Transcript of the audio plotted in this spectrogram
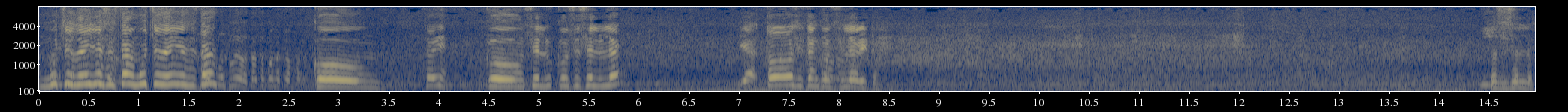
muchos de ellos están, muchos de ellos están Con está bien, con, celu- con su celular. Ya, todos están con su celular ahorita. Con su celular.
